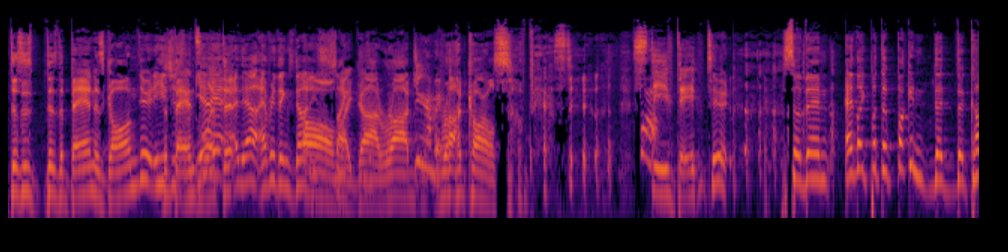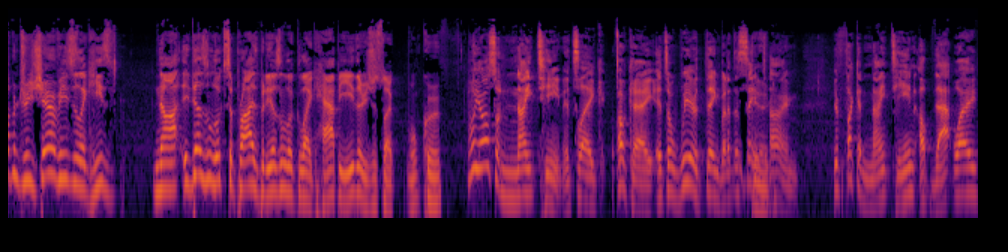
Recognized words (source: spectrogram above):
Does his does the band is gone? dude. He's the just, band's yeah, lifted. yeah, yeah, everything's done. He's Oh just my like- god, Rod Damn it. Rod Carl's so pissed. Steve Dave. dude. so then, and like, but the fucking the the Coventry sheriff, he's just like, he's not. He doesn't look surprised, but he doesn't look like happy either. He's just like, okay. Well, you're also 19. It's like, okay, it's a weird thing, but at the same Dude. time, you're fucking 19 up that way.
